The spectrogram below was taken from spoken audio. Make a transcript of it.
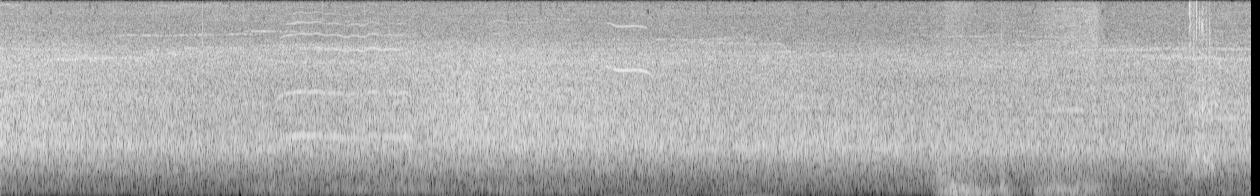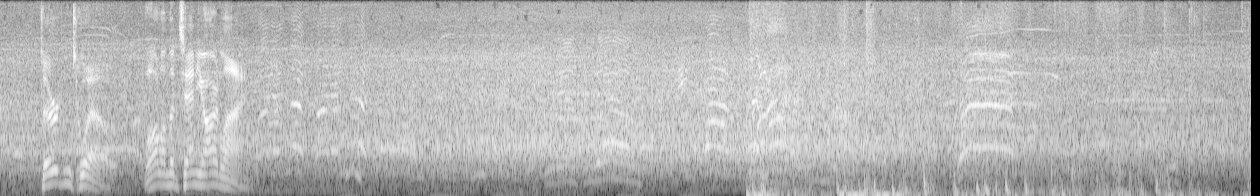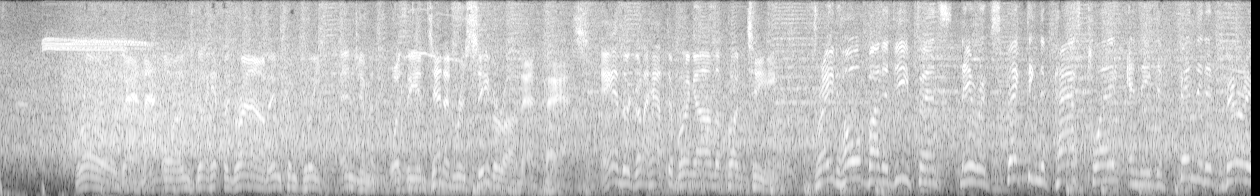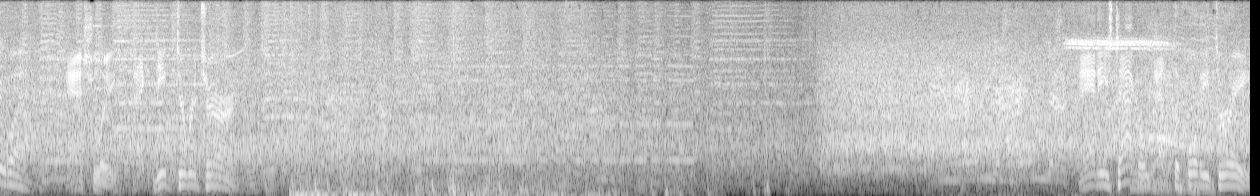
Third and 12. Ball on the 10-yard line. Rolled, and that one's going to hit the ground incomplete. Benjamin was the intended receiver on that pass. And they're going to have to bring on the punt team. Great hold by the defense. They were expecting the pass play, and they defended it very well. Ashley back deep to return. And he's tackled at the 43. Return will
